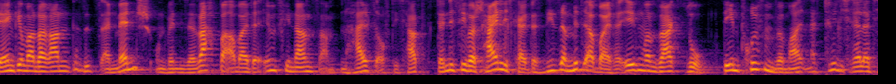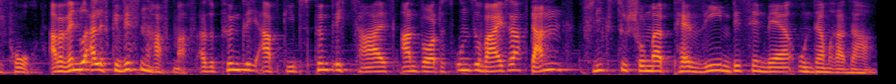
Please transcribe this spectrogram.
denke mal daran, da sitzt ein Mensch und wenn dieser Sachbearbeiter im Finanzamt einen Hals auf dich hat, dann ist die Wahrscheinlichkeit, dass dieser Mitarbeiter irgendwann sagt, so, den prüfen wir mal, natürlich relativ hoch. Aber wenn du alles gewissenhaft machst, also pünktlich abgibst, pünktlich zahlst, antwortest und so weiter, dann fliegst du schon mal per se ein bisschen mehr unterm Radar.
